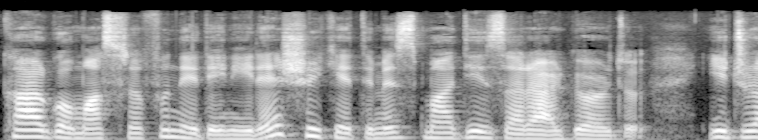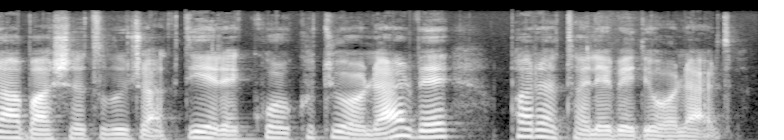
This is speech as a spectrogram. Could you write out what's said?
kargo masrafı nedeniyle şirketimiz maddi zarar gördü, icra başlatılacak diyerek korkutuyorlar ve para talep ediyorlardı.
